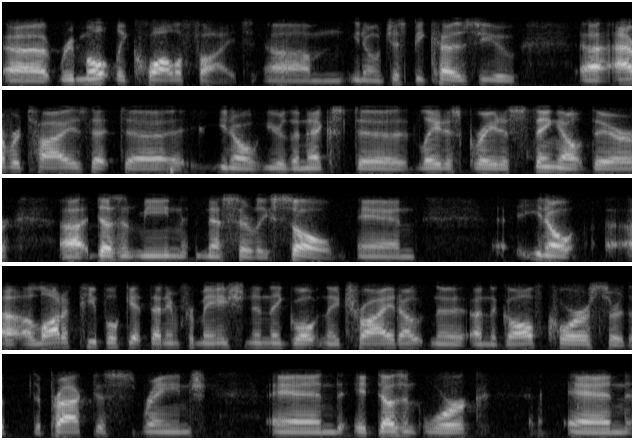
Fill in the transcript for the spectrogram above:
uh, remotely qualified. Um, you know, just because you uh, advertise that uh, you know you're the next uh, latest greatest thing out there uh, doesn't mean necessarily so. And you know, a, a lot of people get that information and they go out and they try it out the, on the golf course or the, the practice range, and it doesn't work and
